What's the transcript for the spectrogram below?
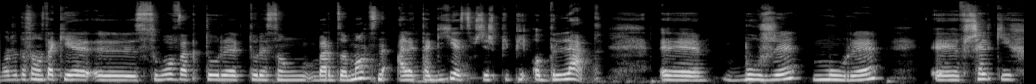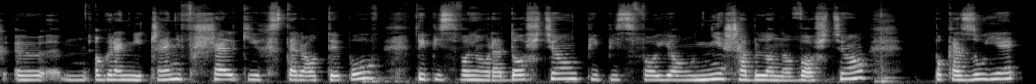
Może to są takie y, słowa, które, które są bardzo mocne, ale tak jest. Przecież Pipi od lat y, burzy mury, wszelkich y, mm, ograniczeń, wszelkich stereotypów, Pipi swoją radością, Pipi swoją nieszablonowością pokazuje,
